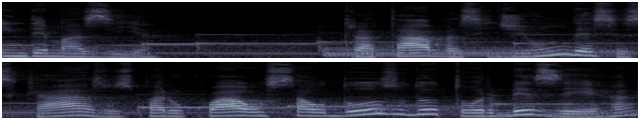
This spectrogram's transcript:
em demasia. Tratava-se de um desses casos para o qual o saudoso doutor Bezerra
